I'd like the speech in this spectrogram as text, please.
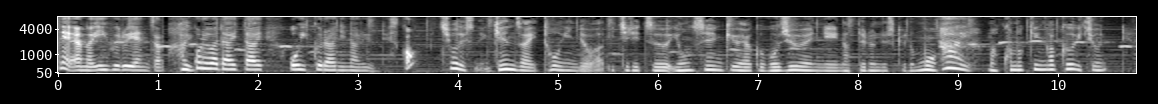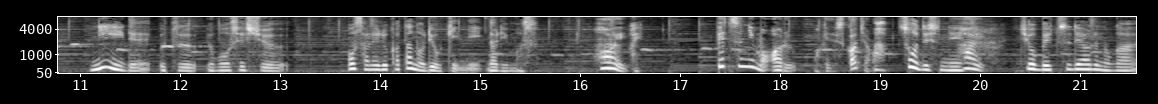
ね、あのインフルエンザ、はい。これはだいたいおいくらになるんですか？一応ですね。現在当院では一律4950円になってるんですけども、はい。まあ、この金額一応任意で打つ予防接種をされる方の料金になります。はい、はい。別にもあるわけですか？じゃあ。あそうですね、はい一応別であるのが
